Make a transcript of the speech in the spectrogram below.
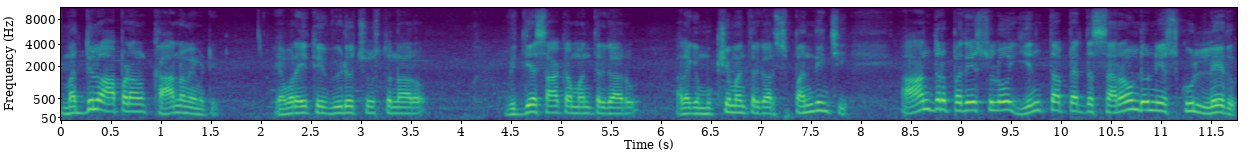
మధ్యలో ఆపడం కారణం ఏమిటి ఎవరైతే వీడియో చూస్తున్నారో విద్యాశాఖ మంత్రి గారు అలాగే ముఖ్యమంత్రి గారు స్పందించి ఆంధ్రప్రదేశ్లో ఇంత పెద్ద సరౌండ్ ఉన్న స్కూల్ లేదు.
